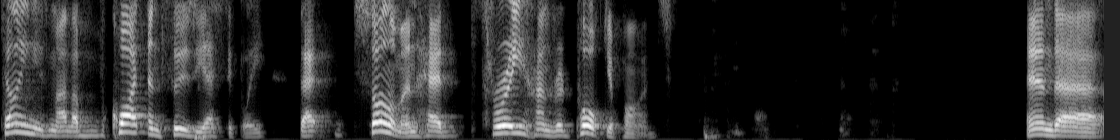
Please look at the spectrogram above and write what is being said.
telling his mother quite enthusiastically that Solomon had 300 porcupines. And uh,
